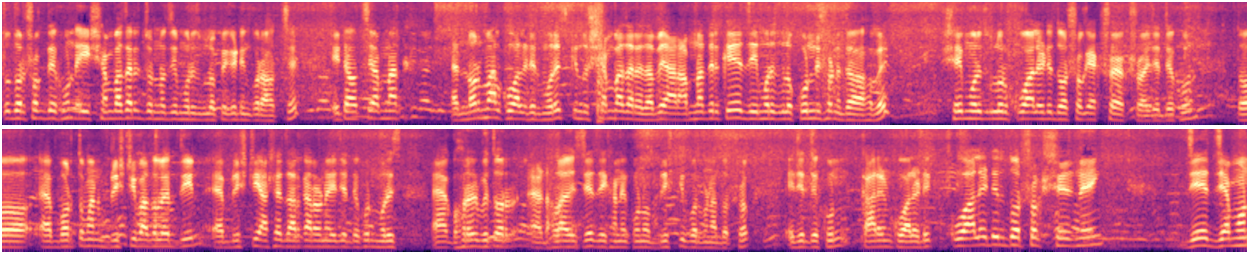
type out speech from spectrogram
তো দর্শক, দেখুন, এই শ্যামবাজারের জন্য যে মরিচগুলো প্যাকেটিং করা হচ্ছে, এটা হচ্ছে আপনার নর্মাল কোয়ালিটির মরিচ, কিন্তু শ্যামবাজারে যাবে। আর আপনাদেরকে যে মরিচগুলো কন্ডিশনে দেওয়া হবে, সেই মরিচগুলোর কোয়ালিটি দর্শক একশো একশো। এই যে দেখুন, তো বর্তমান বৃষ্টি বাদলের দিন বৃষ্টি আসে যার কারণে এই যে দেখুন মরিচ ঘরের ভিতর ঢালা হয়েছে, যেখানে কোনো বৃষ্টি পড়বে না দর্শক। এই যে দেখুন কারেন্ট কোয়ালিটি কোয়ালিটির দর্শক শেষ নেই, যে যেমন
